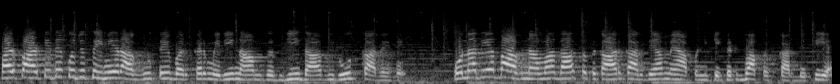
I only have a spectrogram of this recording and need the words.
ਪਰ ਪਾਰਟੀ ਦੇ ਕੁਝ ਸੀਨੀਅਰ ਆਗੂ ਤੇ ਵਰਕਰ ਮੇਰੀ ਨਾਮਜ਼ਦਗੀ ਦਾ ਵਿਰੋਧ ਕਰ ਰਹੇ ਨੇ। ਉਹਨਾਂ ਦੀਆਂ ਭਾਵਨਾਵਾਂ ਦਾ ਸਤਿਕਾਰ ਕਰਦਿਆਂ ਮੈਂ ਆਪਣੀ ਟਿਕਟ ਵਾਪਸ ਕਰ ਦਿੱਤੀ ਹੈ।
